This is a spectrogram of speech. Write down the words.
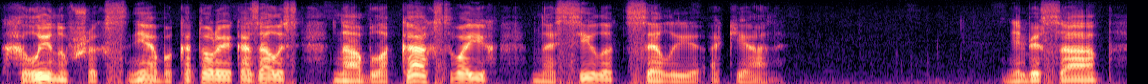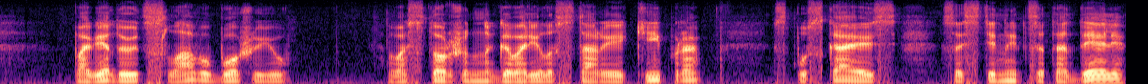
хлынувших с неба, которое, казалось, на облаках своих носило целые океаны. Небеса поведают славу Божию, восторженно говорила старая Кипра, спускаясь со стены цитадели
